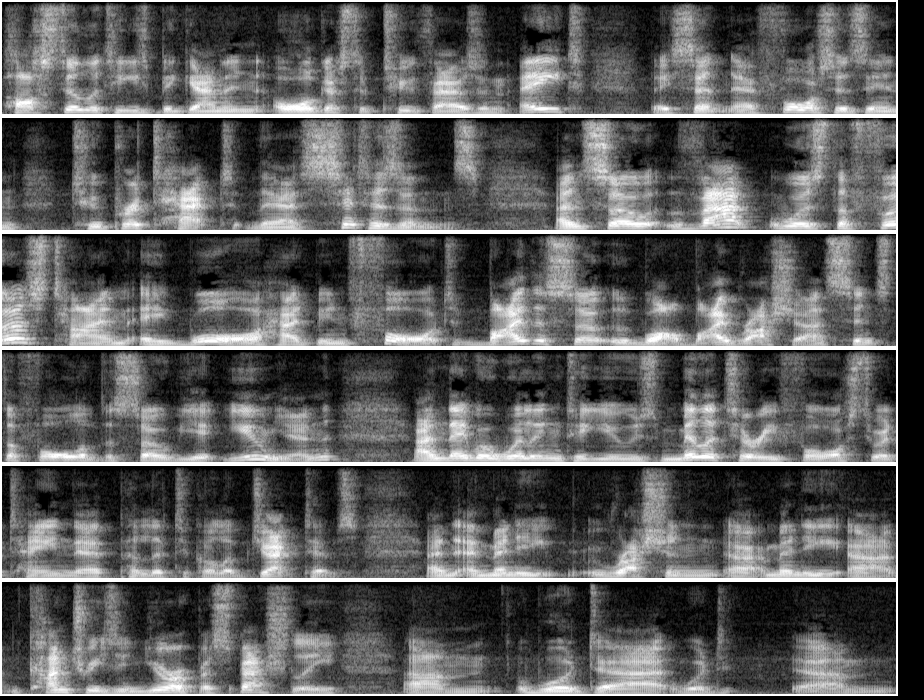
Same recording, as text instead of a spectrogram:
Hostilities began in August of 2008. They sent their forces in to protect their citizens. And so that was the first time a war had been fought by the so- well by Russia since the fall of the Soviet Union, and they were willing to use military force to attain their political objectives. And, and many Russian, uh, many uh, countries in Europe, especially, um, would uh, would um,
